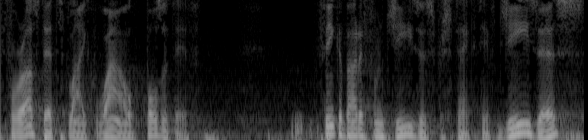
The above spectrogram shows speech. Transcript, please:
for us, that's like, wow, positive. Think about it from Jesus' perspective. Jesus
